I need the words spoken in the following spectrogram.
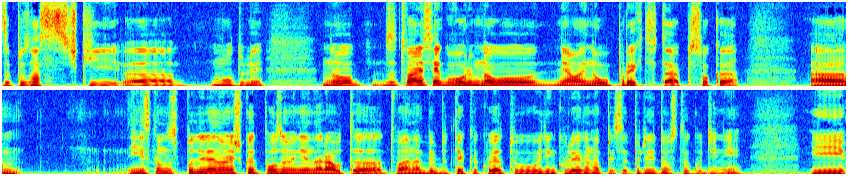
запознат с всички а, модули, но за това не се говори. Много, няма и много проекти в тази посока. А, и искам да споделя едно нещо, което ползваме ние на работа. Това е една библиотека, която един колега написа преди доста години. И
